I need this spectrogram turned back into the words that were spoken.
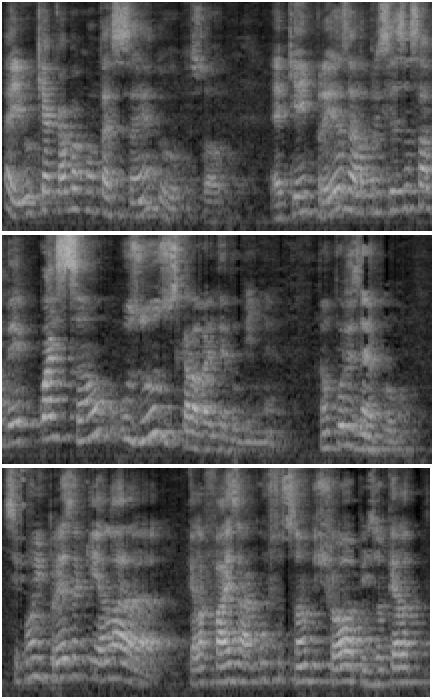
É, e o que acaba acontecendo, pessoal, é que a empresa ela precisa saber quais são os usos que ela vai ter do BIM, né? Então, por exemplo, se for uma empresa que ela, que ela faz a construção de shoppings ou que ela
